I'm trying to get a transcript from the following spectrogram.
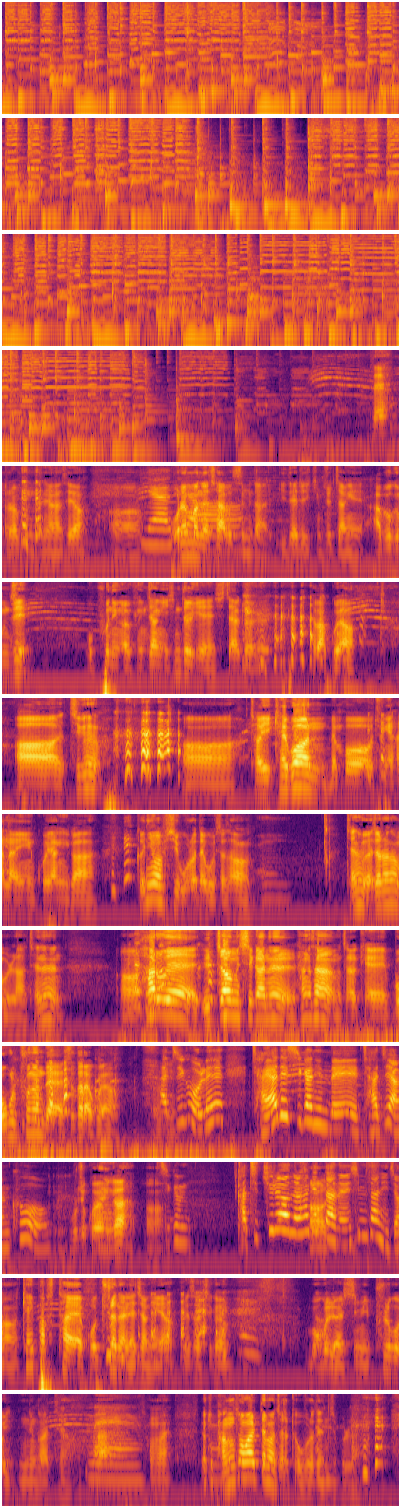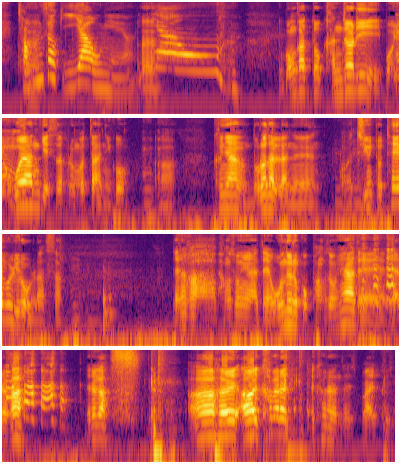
안녕하세요. 어, 안녕하세요. 오랜만에 찾아뵙습니다. 이대리 김 실장의 아부 금지 오프닝을 굉장히 힘들게 시작을 해봤고요. 어, 지금 어, 저희 객원 멤버 중에 하나인 고양이가 끊임없이 울어대고 있어서 에이, 쟤는 왜 저러나 몰라. 쟤는 어, 하루에 일정 시간을 항상 저렇게 목을 푸는데 쓰더라고요. 아 지금 원래는 자야 될 시간인데 자지 않고 우주 고양이가 어, 지금 같이 출연을 하겠다는 심산이죠. 어, K-팝 스타에 곧 출연할 예정이에요. 그래서 지금 목을 열심히 풀고 있는 것 같아요. 네. 아, 정말 이렇게 네. 방송할 때만 저렇게 울어대는지 몰라. 정석 이야옹이에요. 네. 이야옹. 뭔가 또 간절히 뭐 네. 요구하는 게 있어 그런 것도 아니고 네, 어, 그냥 놀아달라는 어, 음. 지금 또 테이블 위로 올라왔어. 내려가 방송해야 돼. 오늘은 꼭 방송해야 돼. 내려가 내려가. 아, 헤이, 아 카메라 카메라 한다. 마이크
